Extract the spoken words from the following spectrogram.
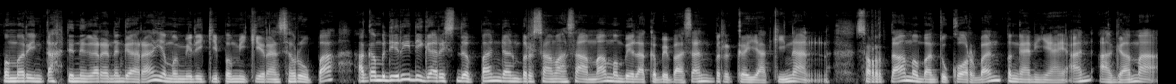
Pemerintah dan negara-negara yang memiliki pemikiran serupa akan berdiri di garis depan dan bersama-sama membela kebebasan berkeyakinan, serta membantu korban penganiayaan agama.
